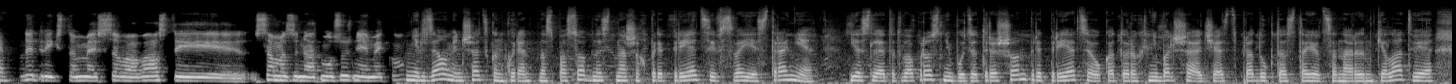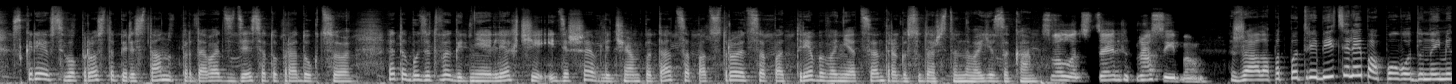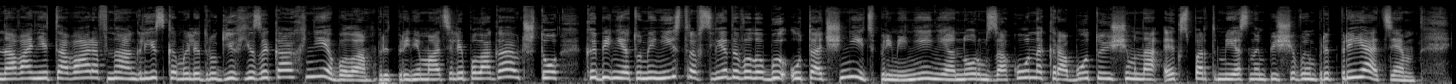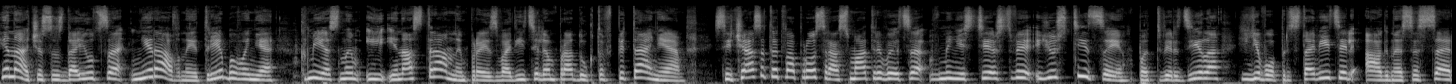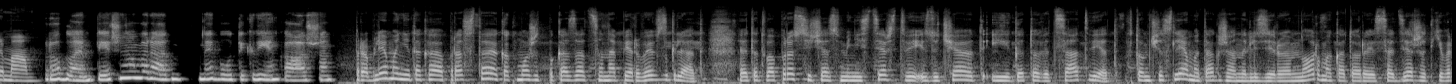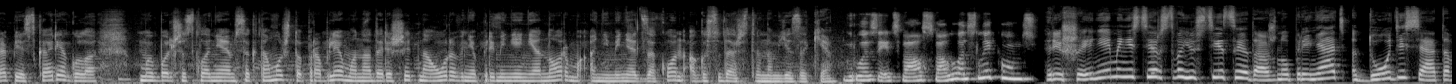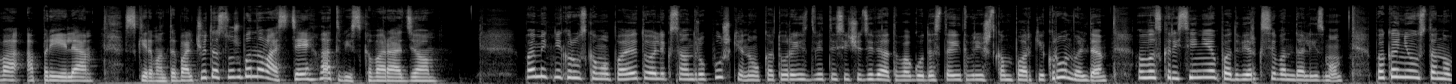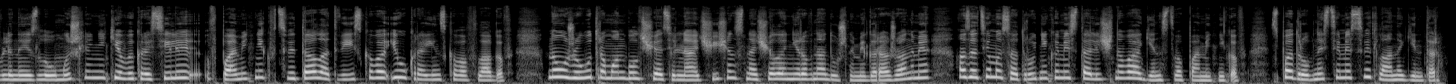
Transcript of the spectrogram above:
Олафсоне. Нельзя уменьшать конкурентоспособность наших предприятий в своей стране. Если этот вопрос не будет решен, предприятия, у которых небольшая часть продукта остается на рынке Латвии, скорее всего, просто перестанут продавать здесь эту продукцию. Это будет выгоднее, легче и дешевле, чем пытаться подстроиться под требования Центра государственного языка. Жалоб от потребителей по поводу наименований товаров на английском или других языках не было. Предприниматели полагают, что Кабинету министров следовало бы уточнить применение норм закона к работающим на экспорт местным пищевым предприятиям. Иначе создаются неравные требования к местным и иностранным производителям продуктов питания. Сейчас этот вопрос рассматривается в Министерстве юстиции, подтвердила его представитель Агнес Серма. Проблема не такая простая, как может показаться на первый взгляд. Этот вопрос сейчас в Министерстве изучают и готовится ответ. В том числе мы также анализируем нормы, которые содержит европейская регула. Мы больше склоняемся к тому, что проблему надо решить на уровне применения норм, а не менять закон о государственном языке языке. Решение Министерства юстиции должно принять до 10 апреля. Скирман Табальчута, служба новостей Латвийского радио. Памятник русскому поэту Александру Пушкину, который с 2009 года стоит в Рижском парке Кронвальда, в воскресенье подвергся вандализму. Пока не установленные злоумышленники выкрасили в памятник в цвета латвийского и украинского флагов. Но уже утром он был тщательно очищен сначала неравнодушными горожанами, а затем и сотрудниками столичного агентства памятников. С подробностями Светлана Гинтер.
